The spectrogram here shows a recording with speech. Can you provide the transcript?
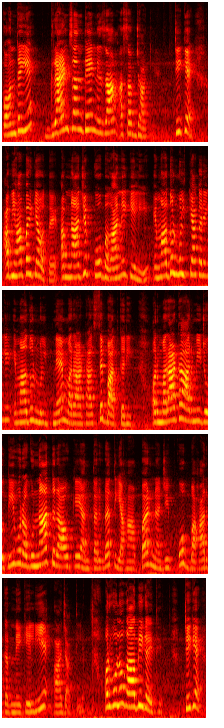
कौन थे ये? ग्रैंड सन थे निज़ाम असफ जहाँ के। ठीक है? अब यहाँ पर क्या होता है? अब नाजिब को भगाने के लिए इमादुल मुल्क क्या करेंगे? इमादुल मुल्क ने मराठा से बात करी। और मराठा आर्मी जो थी, वो रघुनाथ राव के अंतर्गत यहाँ पर नजीब को बाहर करने के लिए आ जाती है। और वो लोग आ भी गए थे। ठीक है?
